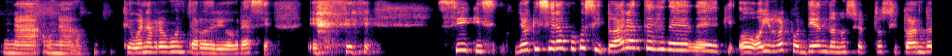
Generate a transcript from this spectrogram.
una, una, qué buena pregunta, Rodrigo, gracias. sí, yo quisiera un poco situar antes de, o ir respondiendo, ¿no es cierto?, situando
